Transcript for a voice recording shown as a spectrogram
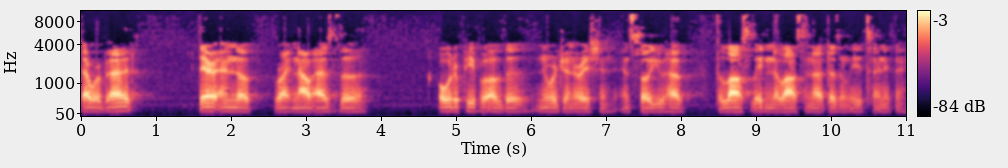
that were bad, they end up right now as the older people of the newer generation. And so you have the lost leading the lost and that doesn't lead to anything.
